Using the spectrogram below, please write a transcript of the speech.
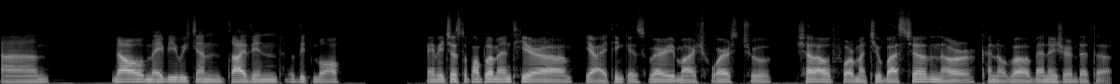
and now maybe we can dive in a bit more. Maybe just to complement here, uh, yeah, I think it's very much worth to shout out for Mathieu Bastien, our kind of a manager that uh,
